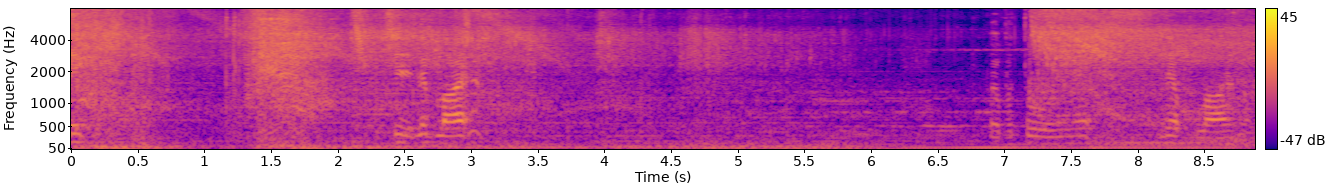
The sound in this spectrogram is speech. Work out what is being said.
ไปอีกโอเรียบร้อย เปิดประตูนี้เรียบร้อยครับ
